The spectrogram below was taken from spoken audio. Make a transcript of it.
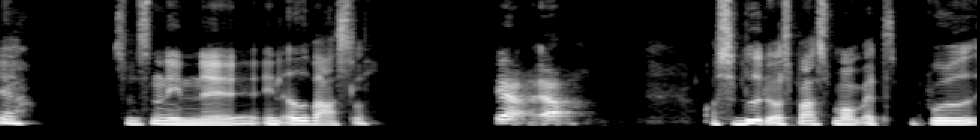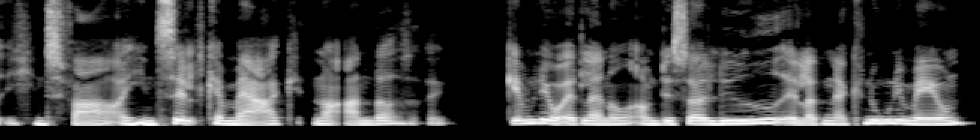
Ja, så sådan en, øh, en advarsel. Ja, ja. Og så lyder det også bare som om, at både hendes far og hende selv kan mærke, når andre øh, gennemlever et eller andet, om det så er lyde eller den er knugen i maven.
